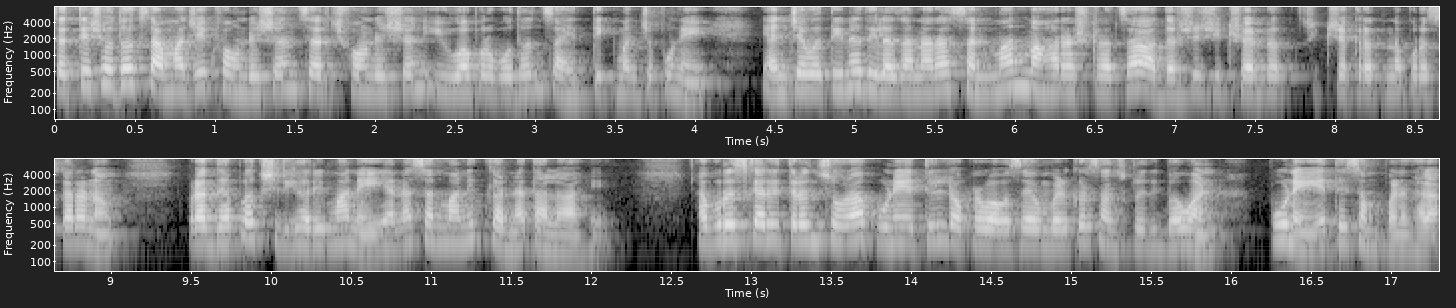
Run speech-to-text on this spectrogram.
सत्यशोधक सामाजिक फाउंडेशन सर्च फाउंडेशन युवा प्रबोधन साहित्यिक मंच पुणे यांच्या वतीनं दिला जाणारा सन्मान महाराष्ट्राचा आदर्श शिक्षण शिक्षकरत्न पुरस्कारानं प्राध्यापक श्रीहरी माने यांना सन्मानित करण्यात आला आहे. हा पुरस्कार वितरण सोहळा पुणे येथील डॉक्टर बाबासाहेब आंबेडकर सांस्कृतिक भवन पुणे येथे संपन्न झाला.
